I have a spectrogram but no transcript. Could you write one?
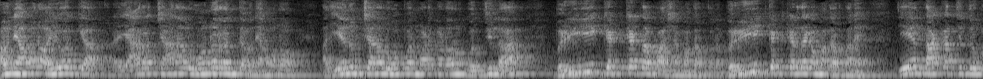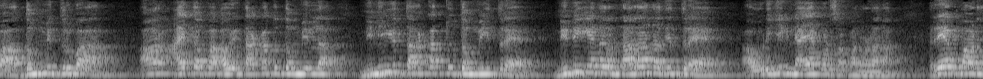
ಅವನು ಯಾವನೋ ಅಯೋಗ್ಯ, ಯಾರೋ ಚಾನಲ್ ಓನರ್ ಅಂತೆ ಅವನು, ಯಾವನೋ ಅದೇನು ಚಾನಲ್ ಓಪನ್ ಮಾಡ್ಕೊಂಡವನು ಗೊತ್ತಿಲ್ಲ. ಬರೀ ಕೆಟ್ಟ ಭಾಷೆ ಮಾತಾಡ್ತಾನೆ, ಬರೀ ಕೆಟ್ಟ ಕೆಟ್ಟದಾಗ ಮಾತಾಡ್ತಾನೆ. ಏನ್ ತಾಕತ್ತಿದ್ರು ಬಾ, ದಮ್ಮಿದ್ರು ಬಾ. ಅವ್ರ ಆಯ್ತಪ್ಪ, ಅವ್ರಿಗೆ ತಾಕತ್ತು ದಮ್ಮಿಲ್ಲ. ನಿನಗೆ ತಾಕತ್ತು ದಮ್ಮಿ ಇದ್ರೆ ನಿನಗೇನಾರು ನರ ನದಿದ್ರೆ ಆ ಹುಡುಗಿಗೆ ನ್ಯಾಯ ಕೊಡ್ಸಪ್ಪ ನೋಡೋಣ. ರೇಪ್ ಮಾಡಿದ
